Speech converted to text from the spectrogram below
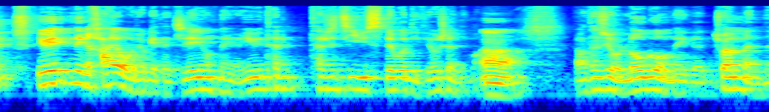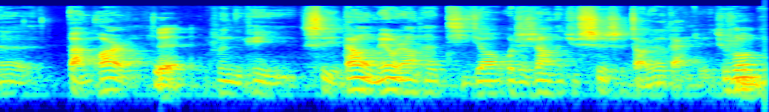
因为那个还有我就给他直接用那个，因为它它是基于 Stable Diffusion 的嘛，嗯，然后它是有 logo 那个专门的板块的。对，我说你可以试一，但是我没有让他提交，我只是让他去试试，找一个感觉。就说，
